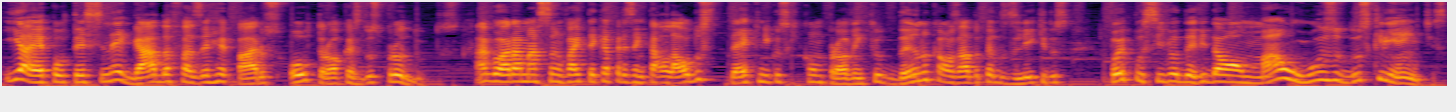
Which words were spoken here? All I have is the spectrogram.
e a Apple ter se negado a fazer reparos ou trocas dos produtos. Agora a maçã vai ter que apresentar laudos técnicos que comprovem que o dano causado pelos líquidos foi possível devido ao mau uso dos clientes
